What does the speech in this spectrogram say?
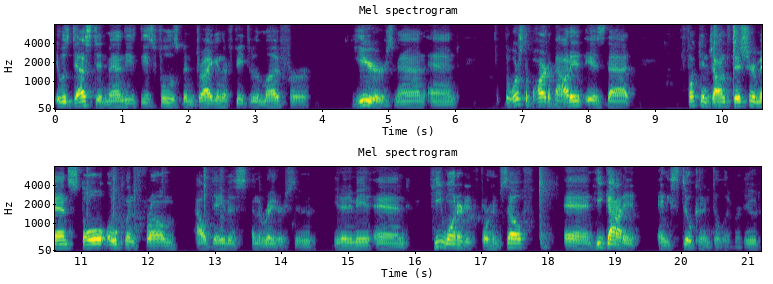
it was destined, man. These these fools been dragging their feet through the mud for years, man. And the worst part about it is that fucking John Fisher, man, stole Oakland from Al Davis and the Raiders, dude. You know what I mean? And he wanted it for himself, and he got it, and he still couldn't deliver, dude.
